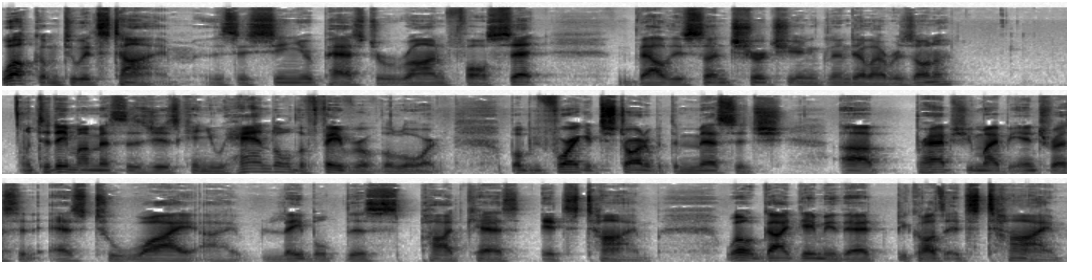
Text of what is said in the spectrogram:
Welcome to It's Time. This is Senior Pastor Ron Fawcett, Valley Sun Church here in Glendale, Arizona. And today, my message is Can you handle the favor of the Lord? But before I get started with the message, uh, perhaps you might be interested as to why I labeled this podcast It's Time. Well, God gave me that because it's time.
